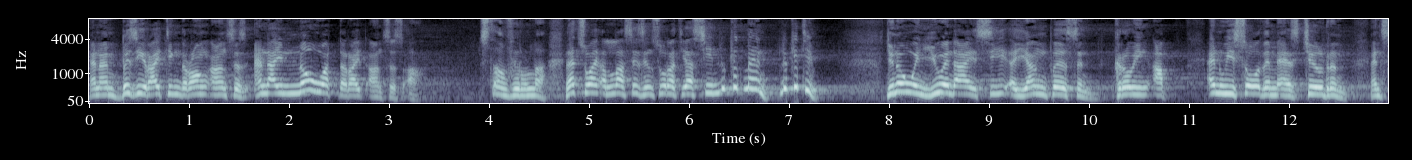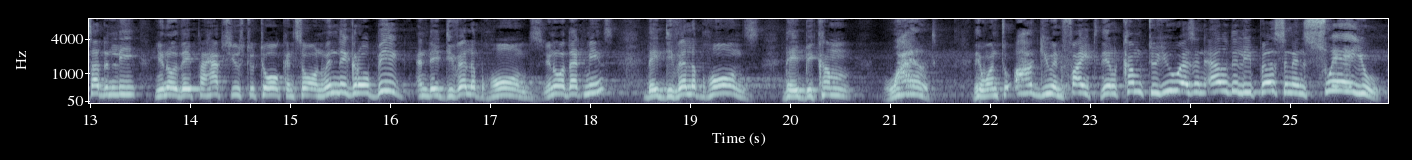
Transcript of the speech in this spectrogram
and I'm busy writing the wrong answers and I know what the right answers are. Astaghfirullah. That's why Allah says in Surah Yasin, look at man, look at him. You know, when you and I see a young person growing up and we saw them as children. And suddenly, you know, they perhaps used to talk and so on. When they grow big and they develop horns, you know what that means? They develop horns. They become wild. They want to argue and fight. They'll come to you as an elderly person and swear you.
